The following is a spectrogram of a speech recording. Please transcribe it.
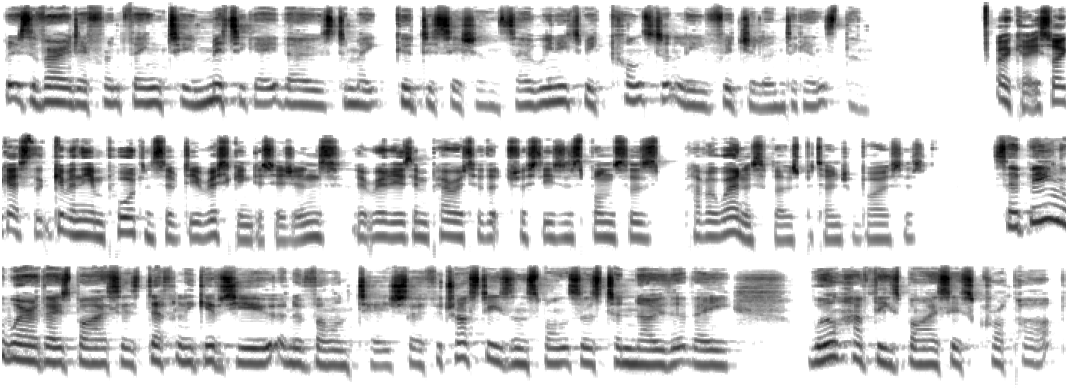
but it's a very different thing to mitigate those to make good decisions. So we need to be constantly vigilant against them. Okay, so I guess that given the importance of de risking decisions, it really is imperative that trustees and sponsors have awareness of those potential biases. So, being aware of those biases definitely gives you an advantage. So, for trustees and sponsors to know that they will have these biases crop up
